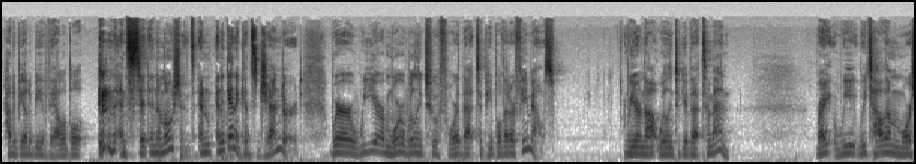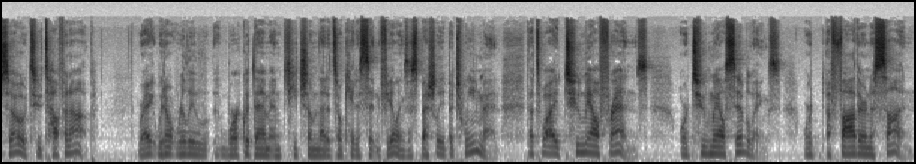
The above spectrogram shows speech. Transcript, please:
how to be able to be available and sit in emotions. And, and again, it gets gendered, where we are more willing to afford that to people that are females. We are not willing to give that to men right? We we tell them more so to toughen up, right? We don't really work with them and teach them that it's okay to sit in feelings, especially between men. That's why two male friends or two male siblings or a father and a son,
